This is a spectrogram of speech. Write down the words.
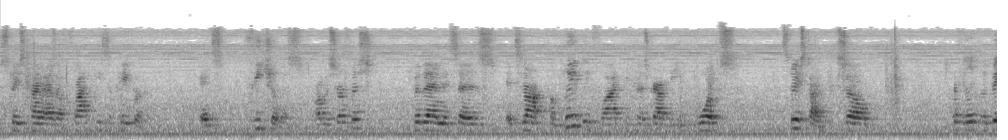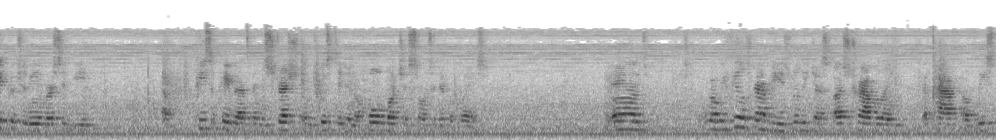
space-time as a flat piece of paper. It's featureless on the surface, but then it says it's not completely flat because gravity warps space-time. So if you look at the big picture of the universe, it'd be a piece of paper that's been stretched and twisted in a whole bunch of sorts of different ways. And what we feel is gravity is really just us traveling the path of least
